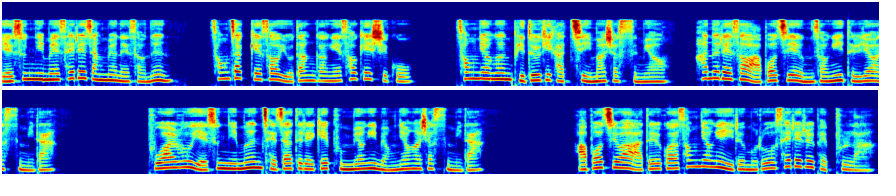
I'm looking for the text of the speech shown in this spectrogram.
예수님의 세례 장면에서는 성자께서 요단강에 서 계시고 성령은 비둘기 같이 임하셨으며 하늘에서 아버지의 음성이 들려왔습니다. 부활 후 예수님은 제자들에게 분명히 명령하셨습니다. 아버지와 아들과 성령의 이름으로 세례를 베풀라.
